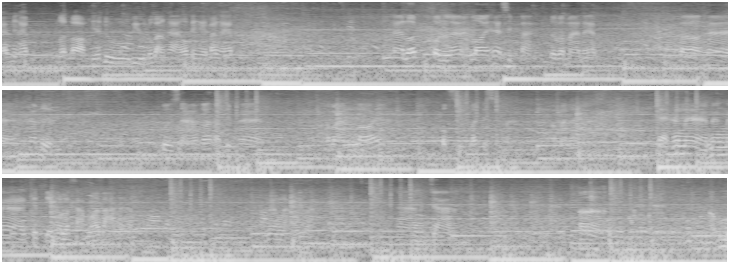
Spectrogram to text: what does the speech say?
ป๊บนึงครับรถออกเดี๋ยวดูวิวระหว่างทางว่าเป็นไงบ้างนะครับค่ารถคนละ 150 บาทโดยประมาณนะครับ ก็ห้าห้าหมื่นคูณสามก็สามสิบห้าประมาณร้อยหกสิบร้อยเจ็ดสิบบาทประมาณนั้นแต่ข้างหน้านั่งหน้าจะเตียคนละสามร้อยบาทนะครับนั่งหลังดีกว่าทางจากเอ่อหนองมโม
